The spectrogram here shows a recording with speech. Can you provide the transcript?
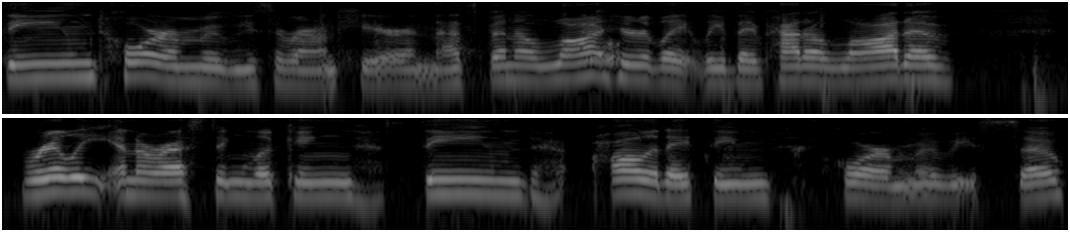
themed horror movies around here, and that's been a lot here lately. They've had a lot of really interesting looking themed, holiday themed horror movies. So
